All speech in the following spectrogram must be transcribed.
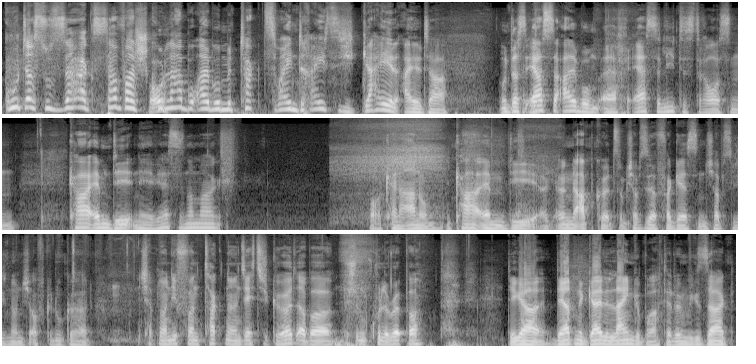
gut, dass du sagst. Savage Oh. Collabo-Album mit Takt 32. Geil, Alter. Und das erste Album, ach, erste Lied ist draußen. KMD, nee, wie heißt das nochmal? Boah, keine Ahnung. KMD, äh, irgendeine Abkürzung. Ich hab's wieder vergessen. Ich hab's Lied noch nicht oft genug gehört. Ich habe noch nie von Takt 69 gehört, aber bestimmt ein cooler Rapper. Digga, der hat eine geile Line gebracht. Der hat irgendwie gesagt,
